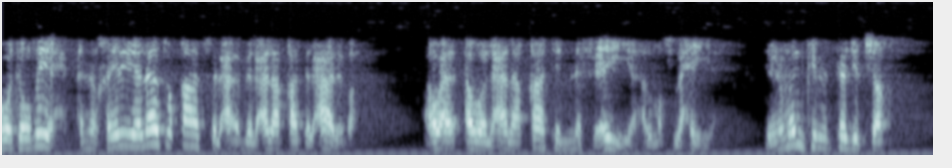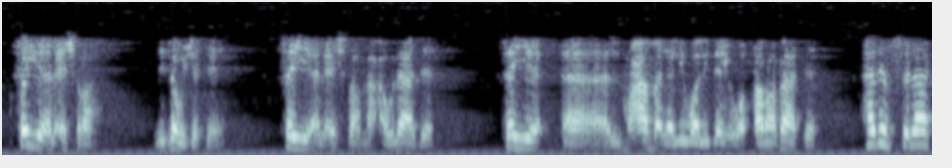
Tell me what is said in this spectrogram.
هو توضيح أن الخيرية لا تقاس بالعلاقات العارضة أو أو العلاقات النفعية المصلحية. لأنه ممكن تجد شخص سيء العشرة لزوجته سيء العشرة مع أولاده سيء آه، المعاملة لوالديه وقراباته. هذه الصلات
